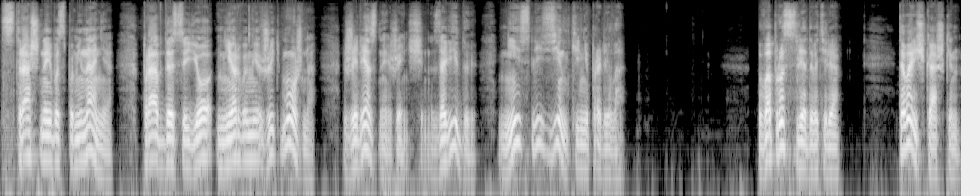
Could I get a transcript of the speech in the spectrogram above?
Страшные воспоминания. Правда, с ее нервами жить можно. Железная женщина, завидую, ни слезинки не пролила. Вопрос следователя. Товарищ Кашкин,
